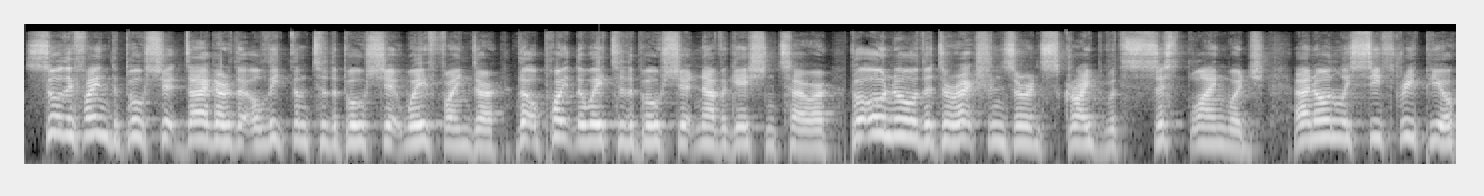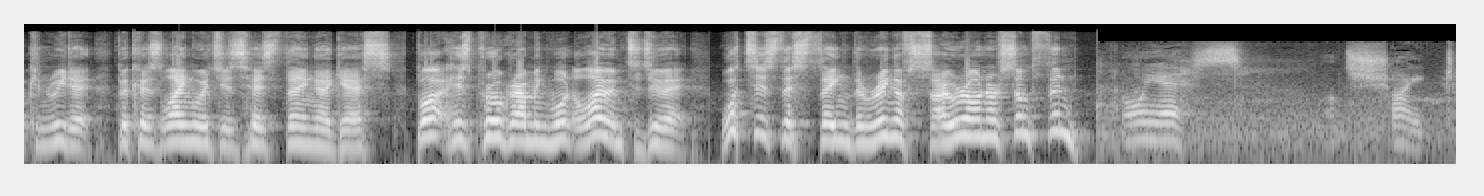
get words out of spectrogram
So they find the bullshit dagger that'll lead them to the bullshit wayfinder that'll point the way to the bullshit navigation tower. But oh no, the directions are inscribed with Sith language, and only C3PO can read it because language is his thing, I guess. But his programming won't allow him to do it. What is this thing, the Ring of Sauron or something? Oh, yes. That's shite.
